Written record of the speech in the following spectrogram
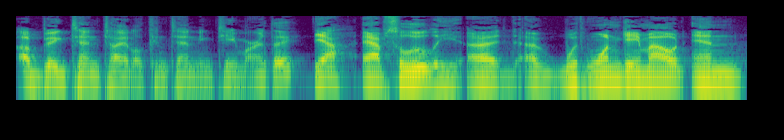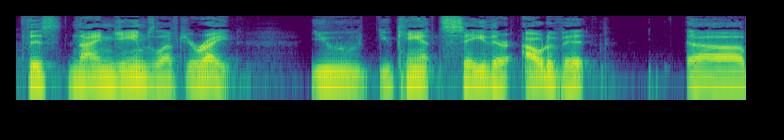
a Big Ten title contending team, aren't they? Yeah, absolutely. Uh, uh, with one game out and this nine games left, you're right. You you can't say they're out of it. Uh,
